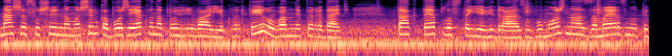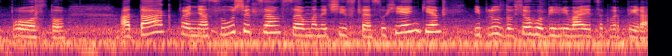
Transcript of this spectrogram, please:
наша сушильна машинка. Боже, як вона прогріває квартиру, вам не передать. Так тепло стає відразу, бо можна замерзнути просто. А так, прання сушиться, все в мене чисте, сухеньке, і плюс до всього обігрівається квартира.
